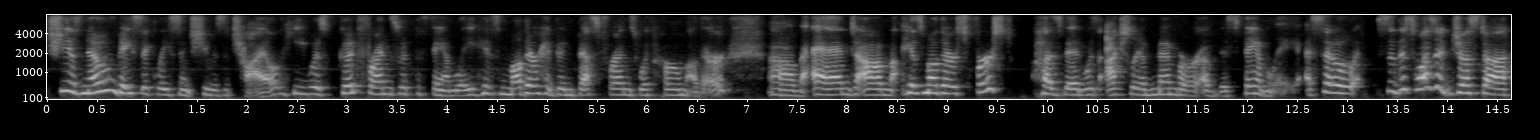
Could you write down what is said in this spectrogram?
she has known basically since she was a child. He was good friends with the family. His mother had been best friends with her mother. Um, and um, his mother's first husband was actually a member of this family. So so this wasn't just a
